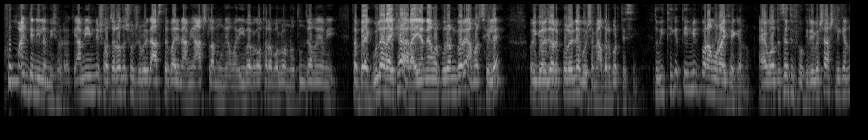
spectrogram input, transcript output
খুব মাইন্ডে নিলাম বিষয়টাকে। আমি এমনি সচরাচর শ্বশুর বাড়িতে আসতে পারি না, আমি আসলাম, উনি আমার এইভাবে কথাটা বলল, নতুন জামাই আমি। তা ব্যাগগুলা রাইখা, রাইয়ানে আমার পুরান করে আমার ছেলে, ওই ঘরে যাওয়ার কোলে নিয়ে বসে আমি আদর করতেছি। দুই থেকে তিন মিনিট পর আমার ওয়াইফে গেল। হ্যাঁ বলতেছে, তুই ফকিরের বেশে আসলি কেন?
